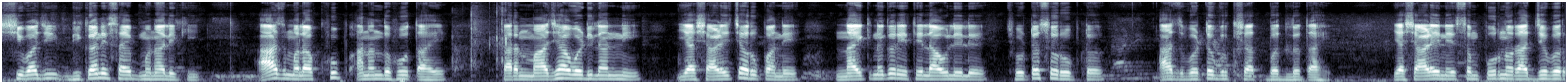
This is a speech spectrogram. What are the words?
शिवाजी भिकाने साहेब म्हणाले की आज मला खूप आनंद होत आहे कारण माझ्या वडिलांनी या शाळेच्या रूपाने नाईकनगर येथे लावलेले छोटंसं रोपटं आज वटवृक्षात बदलत आहे. या शाळेने संपूर्ण राज्यभर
